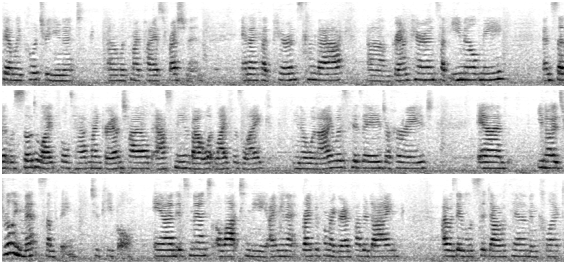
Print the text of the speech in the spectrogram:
family poetry unit um, with my Pius freshmen. And I've had parents come back, um, grandparents have emailed me and said it was so delightful to have my grandchild ask me about what life was like you know, when I was his age or her age. And, you know, it's really meant something to people. And it's meant a lot to me. I mean, right before my grandfather died, I was able to sit down with him and collect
